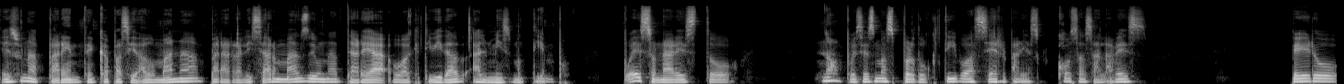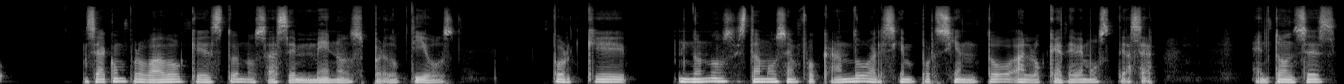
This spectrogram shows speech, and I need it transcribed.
Es una aparente capacidad humana para realizar más de una tarea o actividad al mismo tiempo. Puede sonar esto... No, pues es más productivo hacer varias cosas a la vez. Pero se ha comprobado que esto nos hace menos productivos porque no nos estamos enfocando al 100% a lo que debemos de hacer. Entonces,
